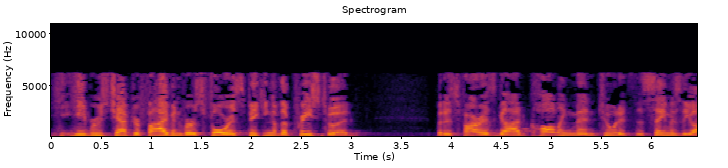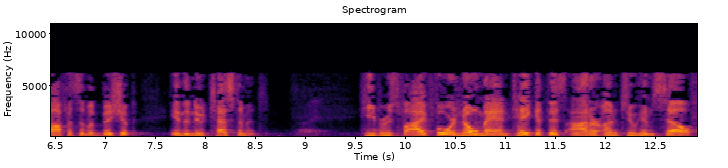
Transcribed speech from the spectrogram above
Hebrews chapter 5 and verse 4 is speaking of the priesthood, but as far as God calling men to it, it's the same as the office of a bishop in the New Testament. Right. Hebrews 5 4, No man taketh this honor unto himself,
